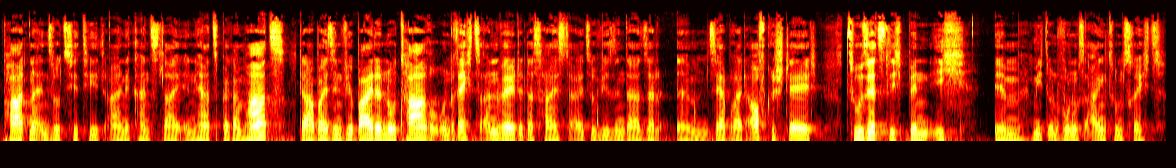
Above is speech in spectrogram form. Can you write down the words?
Partner in Sozietät eine Kanzlei in Herzberg am Harz. Dabei sind wir beide Notare und Rechtsanwälte, das heißt also, wir sind da sehr, ähm, sehr breit aufgestellt. Zusätzlich bin ich im Miet- und Wohnungseigentumsrecht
